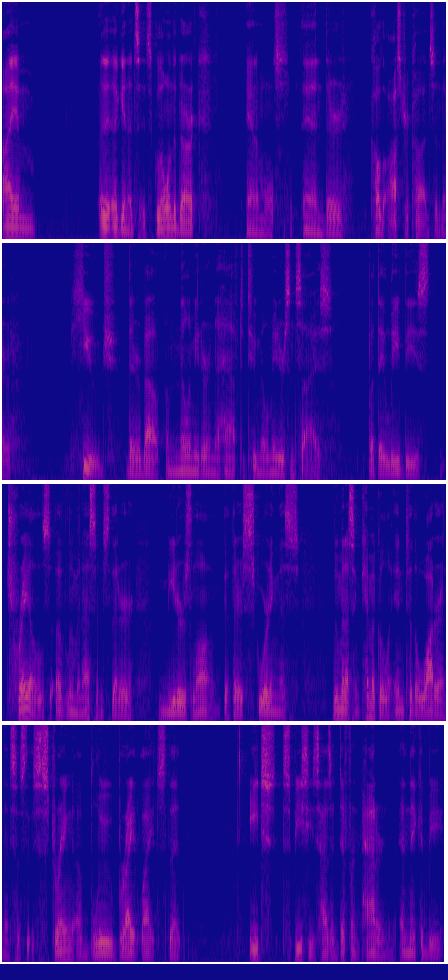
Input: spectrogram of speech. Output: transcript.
I am again, it's it's glow in the dark animals, and they're called ostracods, and they're huge. They're about a millimeter and a half to two millimeters in size, but they leave these trails of luminescence that are meters long. That they're squirting this luminescent chemical into the water, and that's this string of blue bright lights that each species has a different pattern, and they could be.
